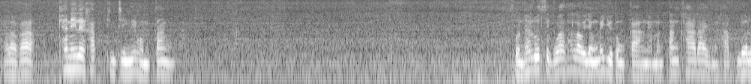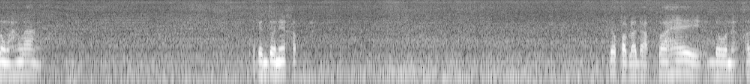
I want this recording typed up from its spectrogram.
แล้วเราก็แค่นี้เลยครับ จริง ๆ ที่ผมตั้ง ส่วนถ้ารู้สึกว่าถ้าเรายังไม่อยู่ตรงกลางเนี่ยมันตั้งค่าได้นะครับ เลื่อนลงมาข้างล่าง จะเป็นตัวนี้ครับ เพื่อปรับระดับว่าให้โดนเนี่ยเขา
